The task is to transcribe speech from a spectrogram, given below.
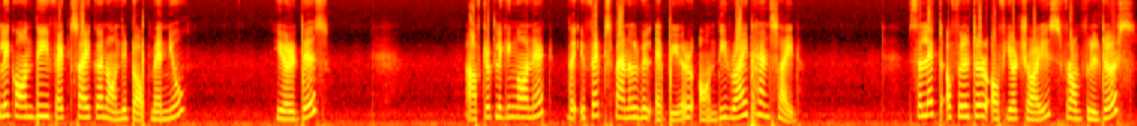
click on the effects icon on the top menu. Here it is. After clicking on it, the effects panel will appear on the right hand side. Select a filter of your choice from filters.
